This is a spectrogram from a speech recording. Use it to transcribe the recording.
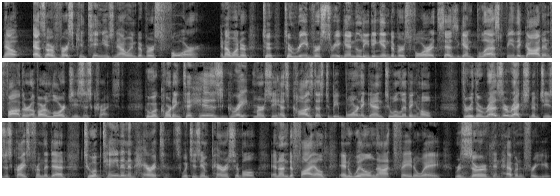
Now, as our verse continues now into verse 4, and I want to, to, read verse 3 again, leading into verse 4. It says again, Blessed be the God and Father of our Lord Jesus Christ, who according to his great mercy has caused us to be born again to a living hope through the resurrection of Jesus Christ from the dead, to obtain an inheritance which is imperishable and undefiled and will not fade away, reserved in heaven for you,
